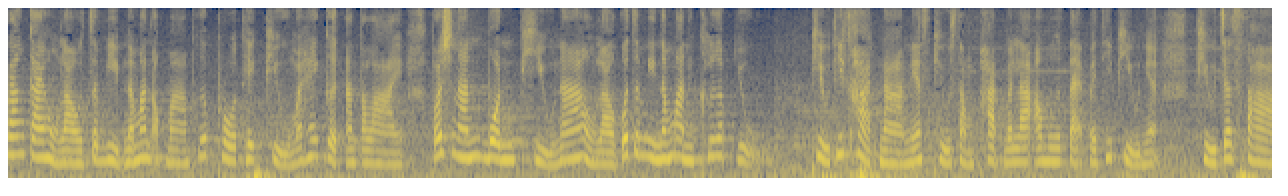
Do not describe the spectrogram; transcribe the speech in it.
ร่างกายของเราจะบีบน้ำมันออกมาเพื่อโปรเทคผิวไม่ให้เกิดอันตราย เพราะฉะนั้นบนผิวหน้าของเราก็จะมีน้ำมันเคลือบอยู่ ผิวที่ขาดน้ำเนี่ยผิวสัมผัส เวลาเอามือแตะไปที่ผิวเนี่ยผิวจะสา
